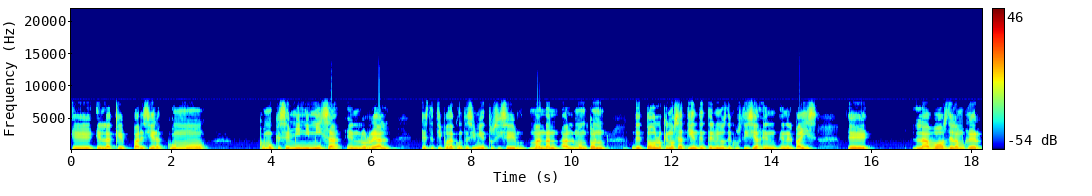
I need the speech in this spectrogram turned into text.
eh, en la que pareciera como, como que se minimiza en lo real este tipo de acontecimientos y se mandan al montón de todo lo que no se atiende en términos de justicia en, el país. Eh, la voz de la mujer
